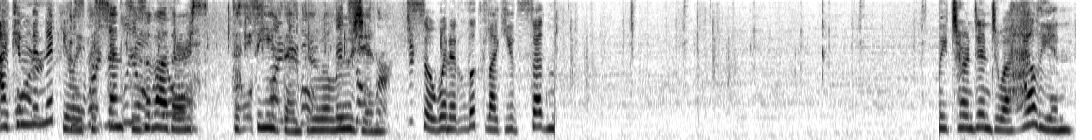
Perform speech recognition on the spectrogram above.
I can manipulate the senses of others, deceive them through illusion. So when it looked like you'd suddenly We turned into a Hellion,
